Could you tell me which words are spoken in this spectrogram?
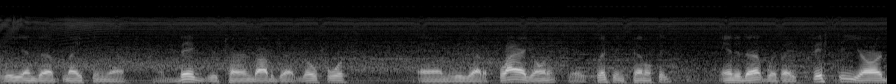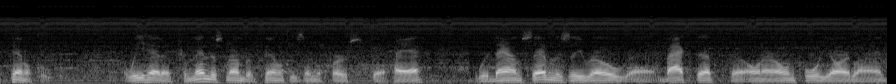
We ended up making a, a big return, Bobby Jack Goforth, and we got a flag on it, a clipping penalty, ended up with a 50-yard penalty. We had a tremendous number of penalties in the first uh, half. We're down 7 to 0, uh, backed up uh, on our own four-yard line.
